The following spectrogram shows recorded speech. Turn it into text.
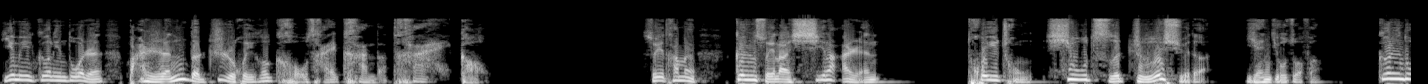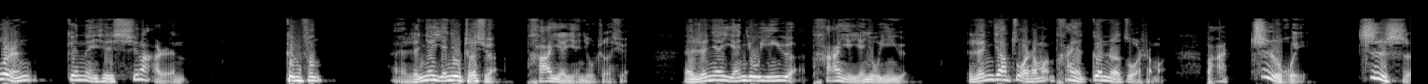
因为哥林多人把人的智慧和口才看得太高，所以他们跟随了希腊人。推崇修辞哲学的研究作风，哥林多人跟那些希腊人跟风，哎，人家研究哲学，他也研究哲学；哎，人家研究音乐，他也研究音乐；人家做什么，他也跟着做什么，把智慧、知识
